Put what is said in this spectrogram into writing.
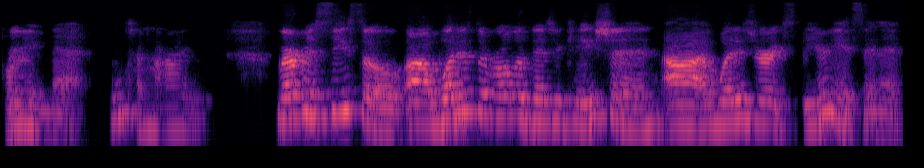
bringing that to mind. Reverend Cecil, uh, what is the role of education? Uh, and what is your experience in it?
